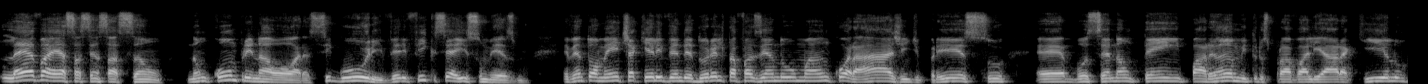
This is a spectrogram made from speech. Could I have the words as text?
leva essa sensação. Não compre na hora, segure, verifique se é isso mesmo. Eventualmente, aquele vendedor ele está fazendo uma ancoragem de preço, é, você não tem parâmetros para avaliar aquilo,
